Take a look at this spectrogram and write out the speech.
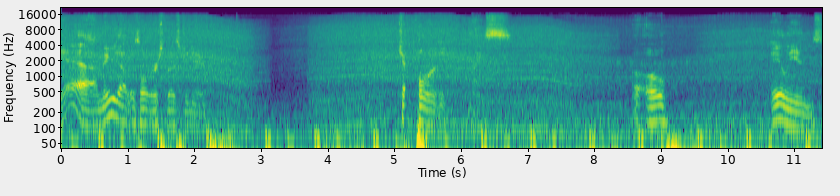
Yeah, maybe that was what we're supposed to do. Checkpoint. Nice. Uh-oh. Aliens.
